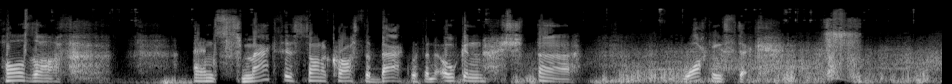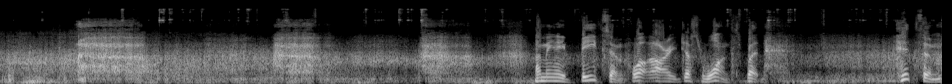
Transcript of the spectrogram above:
hauls off and smacks his son across the back with an oaken uh, walking stick. I mean, he beats him. Well, all right, just once, but hits him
